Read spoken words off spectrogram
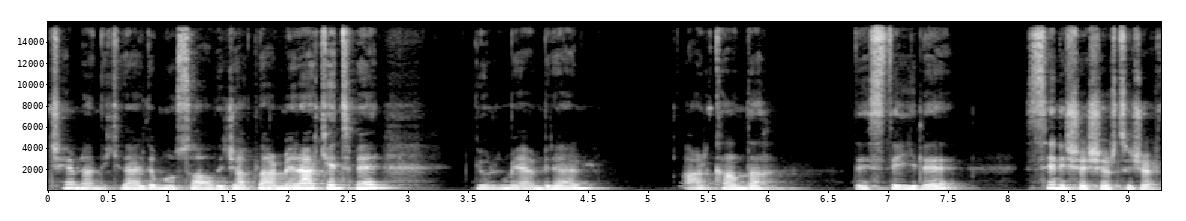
Çevrendekiler de bunu sağlayacaklar. Merak etme. Görünmeyen bir el arkanda desteğiyle seni şaşırtacak.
